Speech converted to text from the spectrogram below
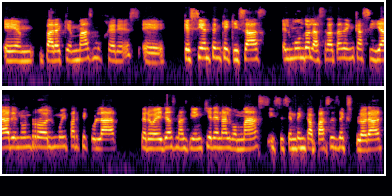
em, para que más mujeres eh, que sienten que quizás el mundo las trata de encasillar en un rol muy particular pero ellas más bien quieren algo más y se sienten capaces de explorar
